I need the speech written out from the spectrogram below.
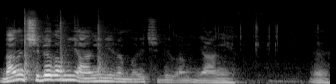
나는 집에 가면 양인이란 말이에요. 집에 가면 양인. 예.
